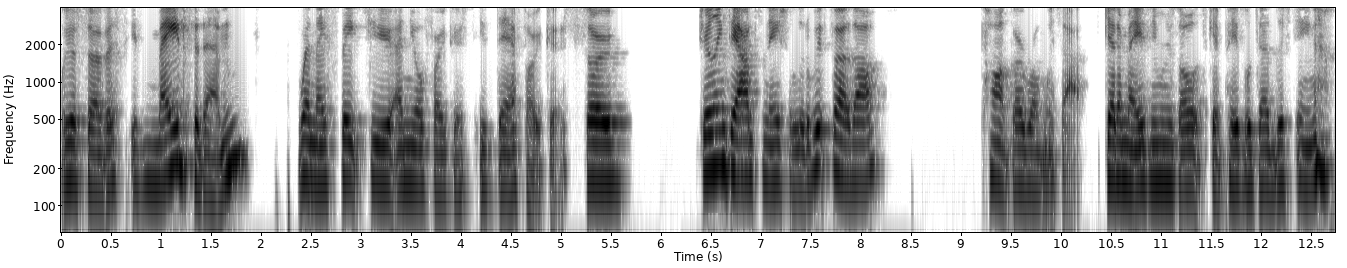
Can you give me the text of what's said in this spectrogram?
or your service is made for them when they speak to you and your focus is their focus. So, drilling down to niche a little bit further, can't go wrong with that. Get amazing results, get people deadlifting,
